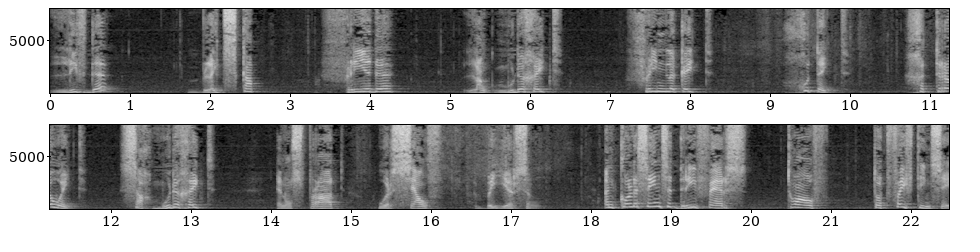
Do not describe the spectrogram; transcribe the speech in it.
liefde, blydskap, vrede, lankmoedigheid, vriendelikheid, goedheid, getrouheid, sagmoedigheid en ons praat oor selfbeheersing. In Kolossense 3 vers 12 tot 15 sê:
